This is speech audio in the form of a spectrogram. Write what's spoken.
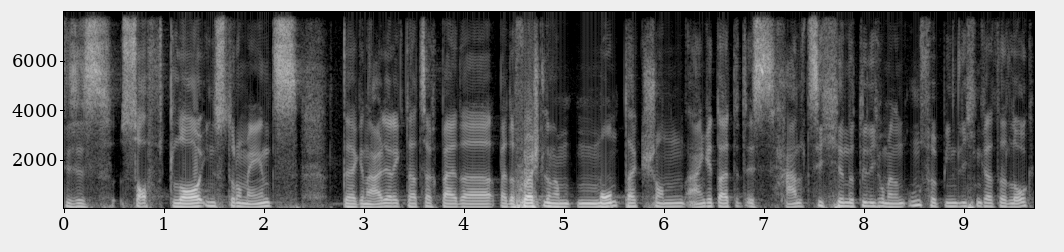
dieses Soft Law-Instruments, der Generaldirektor hat es auch bei der, bei der Vorstellung am Montag schon angedeutet, es handelt sich hier natürlich um einen unverbindlichen Katalog.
